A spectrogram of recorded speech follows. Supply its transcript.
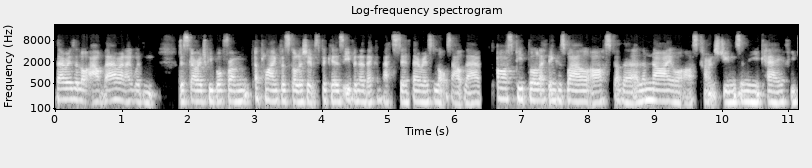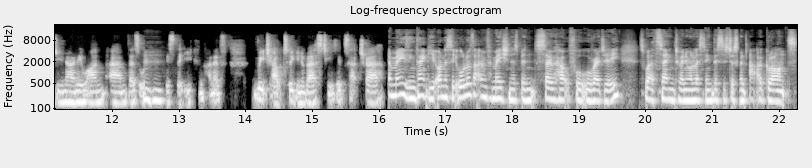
there is a lot out there, and I wouldn't discourage people from applying for scholarships because even though they're competitive, there is lots out there ask people, I think, as well, ask other alumni or ask current students in the UK if you do know anyone. Um, there's always mm-hmm. that you can kind of reach out to universities, etc. Amazing, thank you. Honestly, all of that information has been so helpful already. It's worth saying to anyone listening, this is just an at a glance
